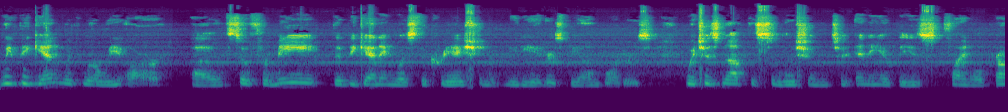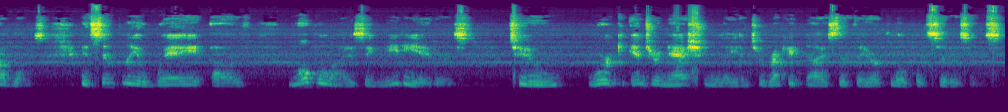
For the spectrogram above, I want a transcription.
we begin with where we are. Uh, so, for me, the beginning was the creation of Mediators Beyond Borders, which is not the solution to any of these final problems. It's simply a way of mobilizing mediators to work internationally and to recognize that they are global citizens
